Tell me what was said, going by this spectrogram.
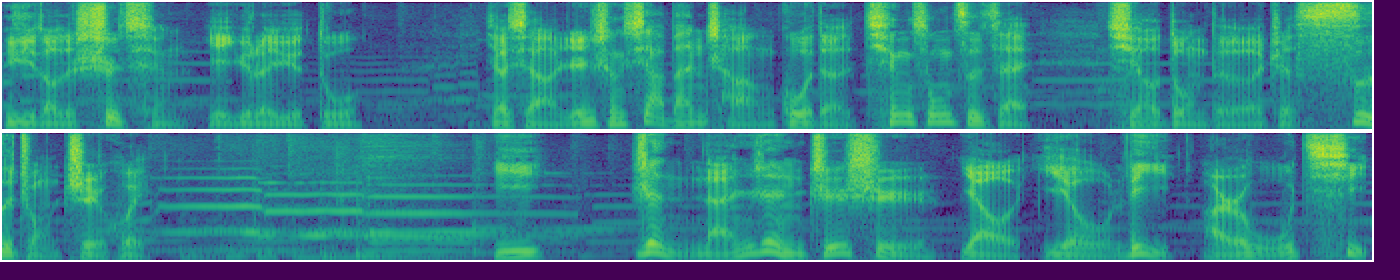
遇到的事情也越来越多。要想人生下半场过得轻松自在，需要懂得这四种智慧：一、任难任之事要有力而无气。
